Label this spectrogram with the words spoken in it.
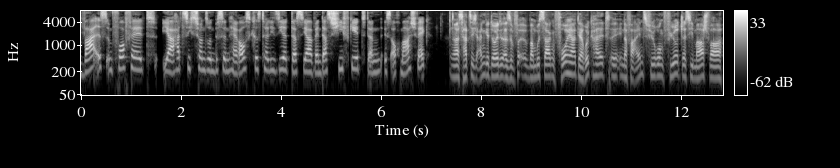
War es im Vorfeld, ja, hat sich schon so ein bisschen herauskristallisiert, dass ja, wenn das schief geht, dann ist auch Marsch weg? Es hat sich angedeutet, also man muss sagen, vorher der Rückhalt äh, in der Vereinsführung für Jesse Marsch war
